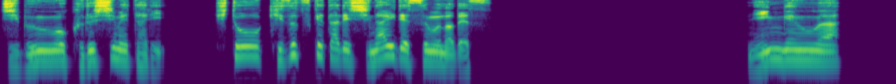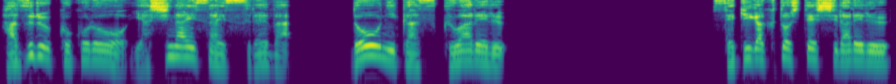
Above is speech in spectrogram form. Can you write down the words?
自分を苦しめたり、人を傷つけたりしないで済むのです。人間は恥ずる心を養いさえすればどうにか救われる。赤学として知られる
